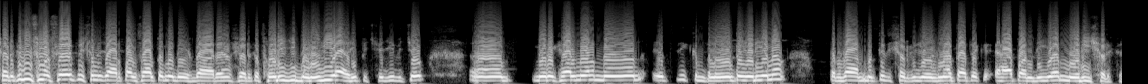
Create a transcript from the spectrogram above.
ਸੜਕ ਦੀ ਸਮੱਸਿਆ ਪਿਛਲੇ 4-5 ਸਾਲ ਤੋਂ ਮੈਂ ਦੇਖਦਾ ਆ ਰਿਹਾ। ਸੜਕ ਥੋੜੀ ਜੀ ਬਣੀ ਵੀ ਆ ਸੀ ਪਿੱਛੇ ਜੀ ਵਿੱਚੋਂ। ਅਮ ਮੇਰੇ ਖਿਆਲ ਨਾਲ ਮੈਂ ਇਸ ਦੀ ਕੰਪਲੇਂਟ ਜਿਹੜੀ ਹੈ ਨਾ ਪ੍ਰਧਾਨ ਮੰਤਰੀ ਸੜਕ ਯੋਜਨਾ ਤਹਿਤ ਇੱਕ ਐਪ ਆਂਦੀ ਹੈ ਮੇਰੀ ਸੜਕ।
